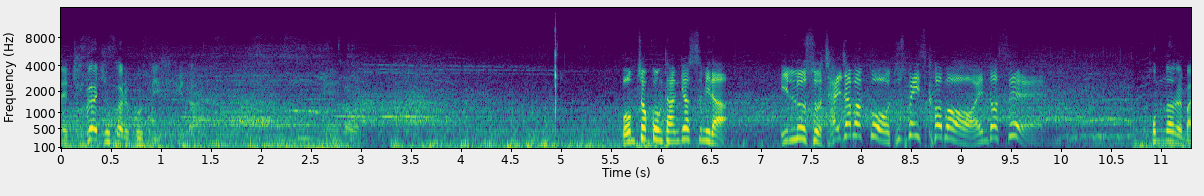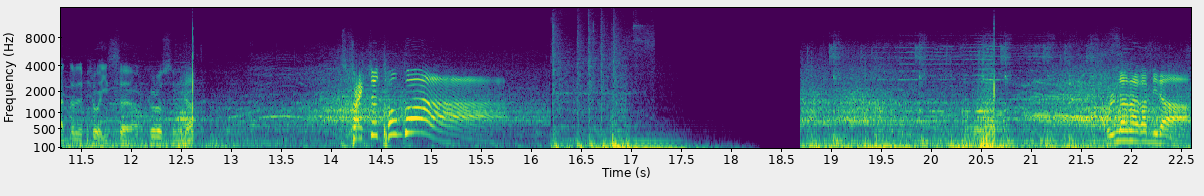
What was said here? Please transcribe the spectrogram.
네, 두 가지 효과를 볼 수 있습니다. 몸쪽 공 당겼습니다 1루수 잘 잡았고 투스페이스 커버 앤더스. 홈런을 만들어낼 필요가 있어요. 그렇습니다. 스트라이크 존 통과! 올라나갑니다.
